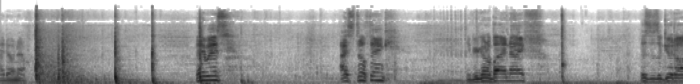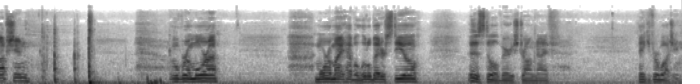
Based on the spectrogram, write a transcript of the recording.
I don't know. Anyways, I still think if you're gonna buy a knife, this is a good option over a Mora. Mora might have a little better steel. This is still a very strong knife. Thank you for watching.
